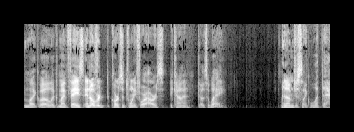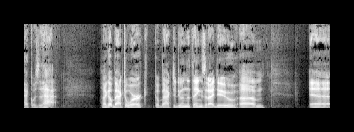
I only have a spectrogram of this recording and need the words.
I'm like, well, look at my face, and over the course of 24 hours, it kind of goes away, and I'm just like, what the heck was that? So I go back to work, go back to doing the things that I do. Um, uh,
